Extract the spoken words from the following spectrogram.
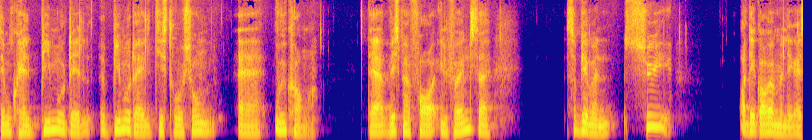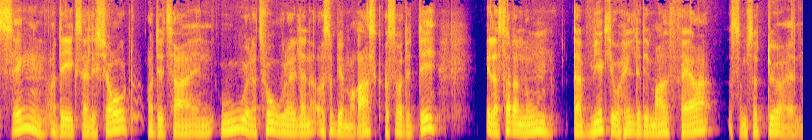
det man kan kalde bimodel, øh, bimodal distribution af udkommer. Det er, hvis man får influenza, så bliver man syg, og det kan godt være, at man ligger i sengen, og det er ikke særlig sjovt, og det tager en uge eller to uger eller et eller andet, og så bliver man rask, og så er det det. Eller så er der nogen, der er virkelig uheldige, det er meget færre, som så dør af det.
